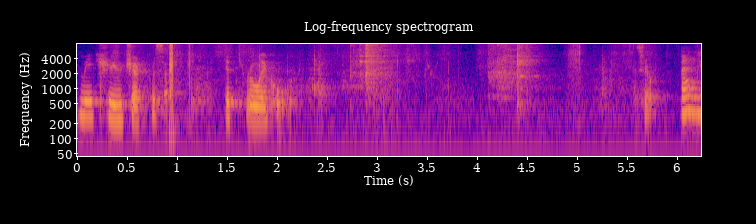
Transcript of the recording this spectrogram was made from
Make sure you check this out. It's really cool. So, bye.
